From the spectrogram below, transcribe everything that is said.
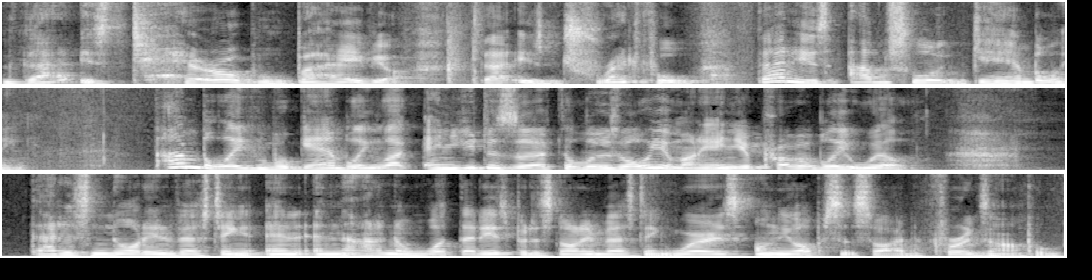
That is terrible behavior. That is dreadful. That is absolute gambling. Unbelievable gambling. Like, and you deserve to lose all your money, and you probably will. That is not investing. And, and I don't know what that is, but it's not investing. Whereas on the opposite side, for example,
